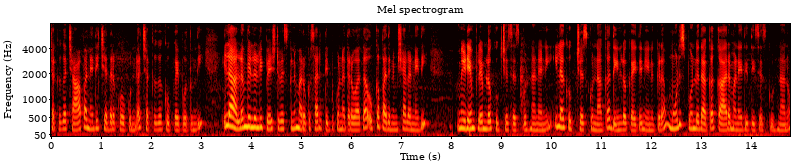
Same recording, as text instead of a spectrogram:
చక్కగా చేప అనేది చెదరకోకుండా చక్కగా కుక్ అయిపోతుంది. ఇలా అల్లం వెల్లుల్లి పేస్ట్ వేసుకుని మరొకసారి తిప్పుకున్న తర్వాత ఒక పది నిమిషాలు అనేది మీడియం ఫ్లేమ్లో కుక్ చేసేసుకుంటున్నానండి. ఇలా కుక్ చేసుకున్నాక దీనిలోకి అయితే నేను ఇక్కడ మూడు స్పూన్ల దాకా కారం అనేది తీసేసుకుంటున్నాను.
